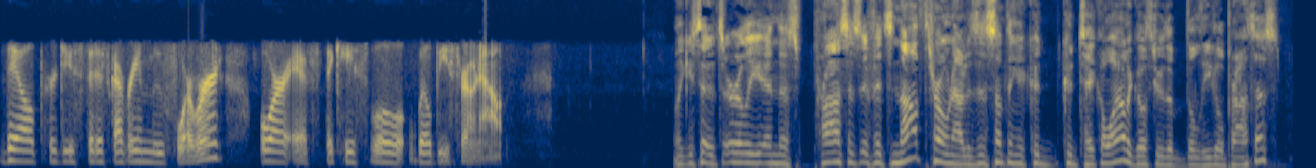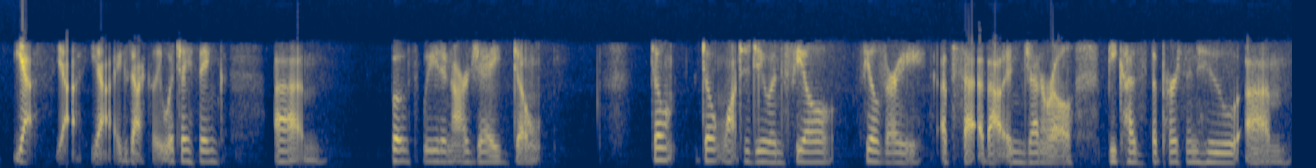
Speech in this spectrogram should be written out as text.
they'll produce the discovery and move forward, or if the case will will be thrown out. Like you said, it's early in this process. If it's not thrown out, is this something that could could take a while to go through the, the legal process? Yes, yeah, yeah, exactly. Which I think um, both Wade and RJ don't don't don't want to do and feel feel very upset about in general because the person who um,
